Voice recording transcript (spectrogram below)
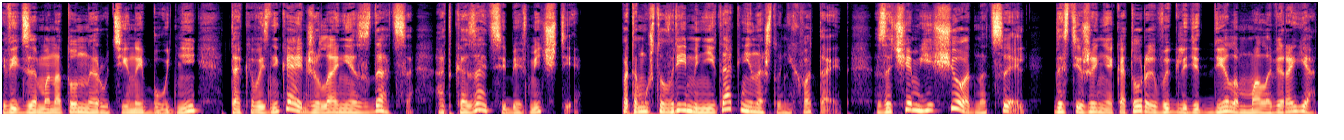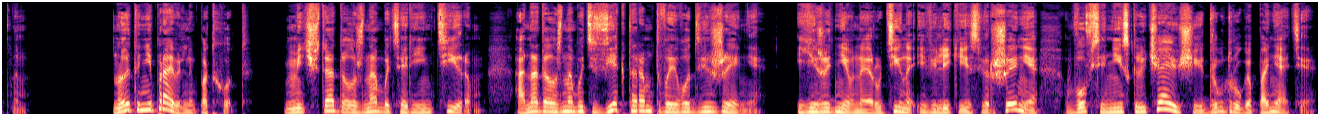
Ведь за монотонной рутиной будней так и возникает желание сдаться, отказать себе в мечте. Потому что времени и так ни на что не хватает. Зачем еще одна цель, достижение которой выглядит делом маловероятным? Но это неправильный подход. Мечта должна быть ориентиром, она должна быть вектором твоего движения. Ежедневная рутина и великие свершения вовсе не исключающие друг друга понятия.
